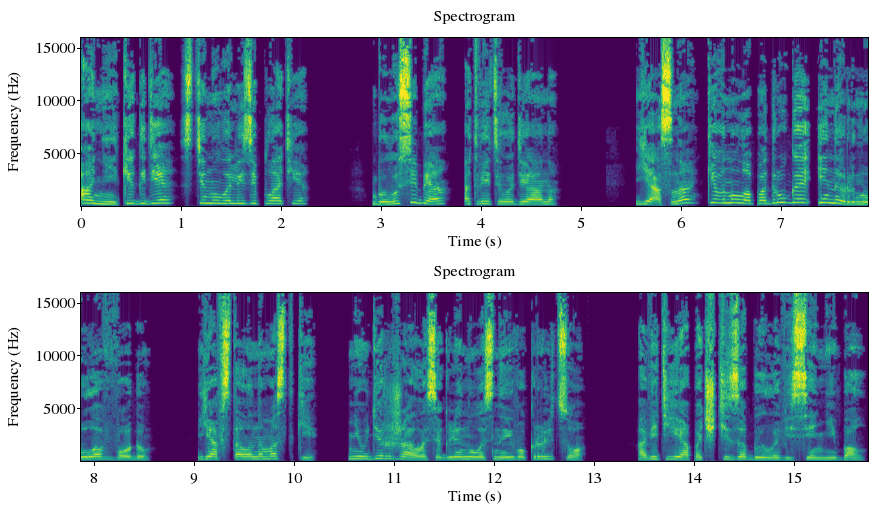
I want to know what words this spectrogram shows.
«А Ники где?» — стянула Лизи платье. «Был у себя», — ответила Диана. «Ясно», — кивнула подруга и нырнула в воду. Я встала на мостки, не удержалась, оглянулась на его крыльцо. А ведь я почти забыла весенний бал.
